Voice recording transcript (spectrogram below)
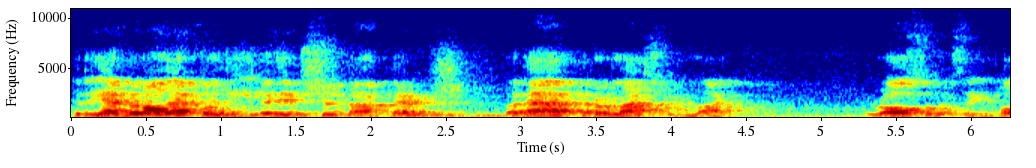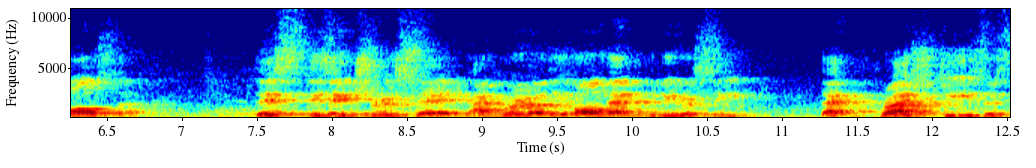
to the end that all that believe in him should not perish, but have everlasting life. Hear also what St. Paul said, This is a true saying, and worthy of all men to be received, that Christ Jesus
